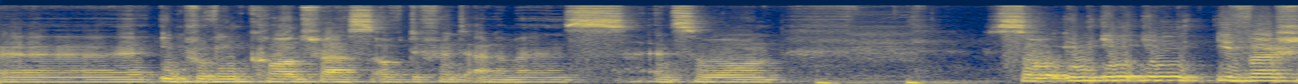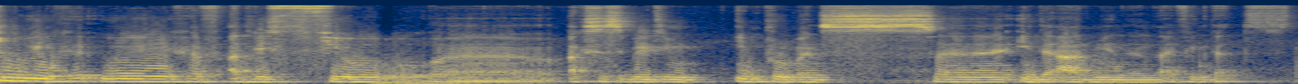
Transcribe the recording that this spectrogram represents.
uh, improving contrast of different elements and so on so in, in, in each version we, we have at least few uh, accessibility improvements uh, in the admin and I think that's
